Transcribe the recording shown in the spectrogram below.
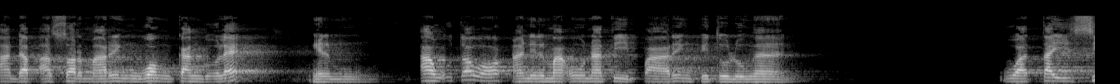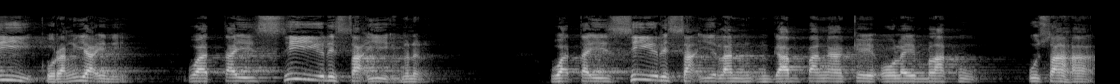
andap asor maring wong kang golek ilmu. Au utawa anil maunati paring pitulungan. Wataisi kurang ya ini. Wataisi risai ngono. Wataisi risai lan gampangake oleh melaku usaha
